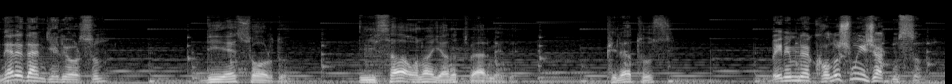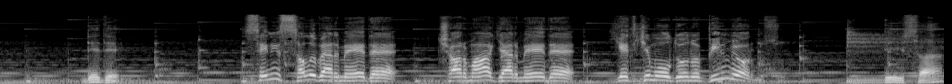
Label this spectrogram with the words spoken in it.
nereden geliyorsun? diye sordu. İsa ona yanıt vermedi. Pilatus Benimle konuşmayacak mısın? dedi. Seni salı vermeye de, çarmıha germeye de yetkim olduğunu bilmiyor musun? İsa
